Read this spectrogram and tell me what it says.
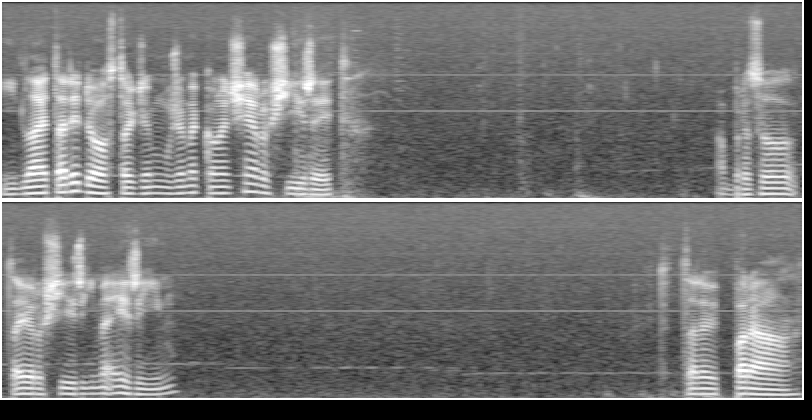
Jídla je tady dost, takže můžeme konečně rozšířit. A brzo tady rozšíříme i Řím. To tady vypadá.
